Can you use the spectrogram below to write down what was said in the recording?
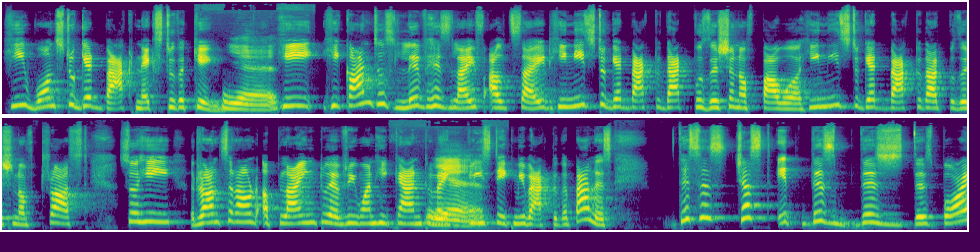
He wants to get back next to the king. Yes. he he can't just live his life outside. He needs to get back to that position of power. He needs to get back to that position of trust. So he runs around applying to everyone he can to like Yeah. please take me back to the palace. This is just it this this this boy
